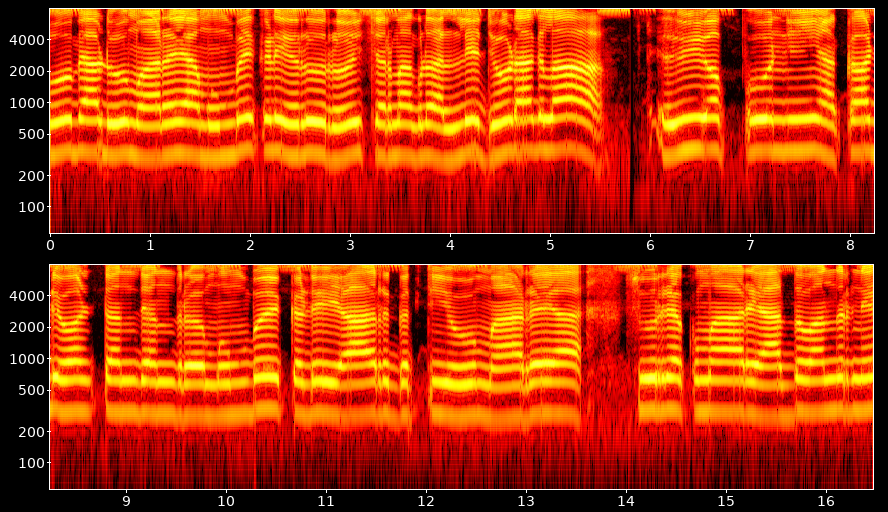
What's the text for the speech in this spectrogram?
ಹೋಗಾಡು ಮಾರಯ್ಯ ಮುಂಬೈ ಕಡೆ ಇರು. ರೋಹಿತ್ ಶರ್ಮಾಗಳು ಅಲ್ಲೇ ಜೋಡಾಗಲ್ಲ. ಅಯ್ಯಪ್ಪ ನೀ ಆ ಕಡೆ ಹೊಂಟಂದೆ ಅಂದ್ರ ಮುಂಬೈ ಕಡೆ ಯಾರ ಗತಿಯು ಮಾರಯ್ಯ ಸೂರ್ಯಕುಮಾರ್ ಯಾದವ್ ಅಂದ್ರನೇ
